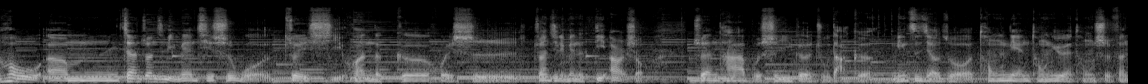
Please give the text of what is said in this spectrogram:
然后，嗯，这张专辑里面，其实我最喜欢的歌会是专辑里面的第二首，虽然它不是一个主打歌，名字叫做《同年同月同时分》。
